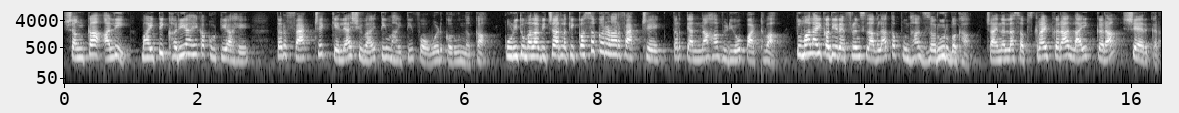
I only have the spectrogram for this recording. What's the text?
शंका आली माहिती खरी आहे का खोटी आहे? तर फॅक्ट चेक केल्याशिवाय ती माहिती फॉरवर्ड करू नका. कोणी तुम्हाला विचारलं की कसं करणार फॅक्ट चेक तर त्यांना हा व्हिडिओ पाठवा. तुम्हालाही कधी रेफरन्स लागला तर पुन्हा जरूर बघा. चॅनलला सबस्क्राईब करा लाईक करा शेअर करा.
